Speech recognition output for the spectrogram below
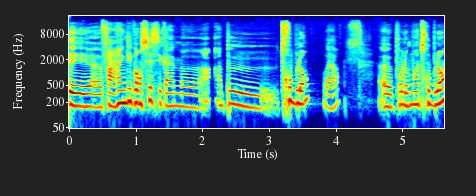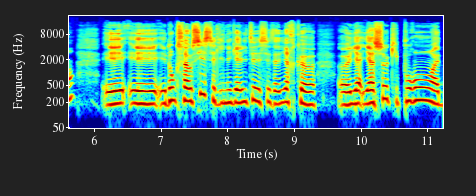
euh, rien que d'y penser, c'est quand même un peu troublant, voilà. Euh, pour le moins troublant. Et, donc ça aussi, c'est de l'inégalité, c'est-à-dire qu'il euh, y, a ceux qui pourront être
